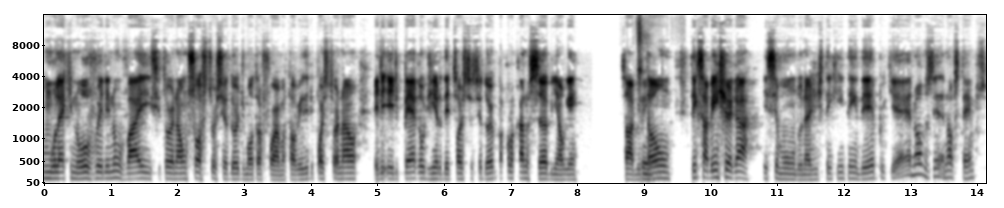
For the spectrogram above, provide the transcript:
um moleque novo ele não vai se tornar um sócio torcedor de uma outra forma. Talvez ele pode se tornar. Ele, ele pega o dinheiro dele de sócio torcedor para colocar no sub em alguém. Sabe? Sim. Então tem que saber enxergar esse mundo, né? A gente tem que entender, porque é novos, é novos tempos.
